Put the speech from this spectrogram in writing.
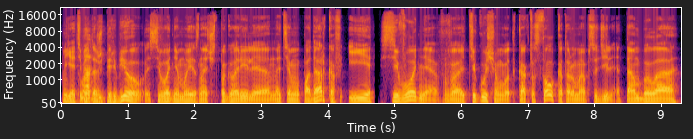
Я тебя Ладно. даже перебью. Сегодня мы, значит, поговорили на тему подарков, и сегодня в текущем вот «Кактус Толк», который мы обсудили, там была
